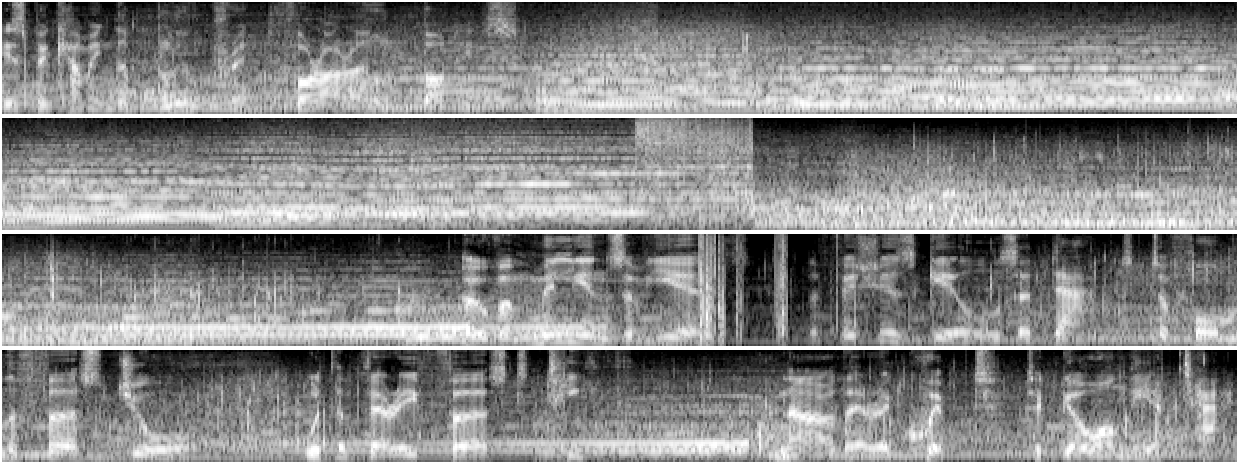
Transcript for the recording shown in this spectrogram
is becoming the blueprint for our own bodies. Over millions of years, the fish's gills adapt to form the first jaw with the very first teeth. Now they're equipped to go on the attack.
